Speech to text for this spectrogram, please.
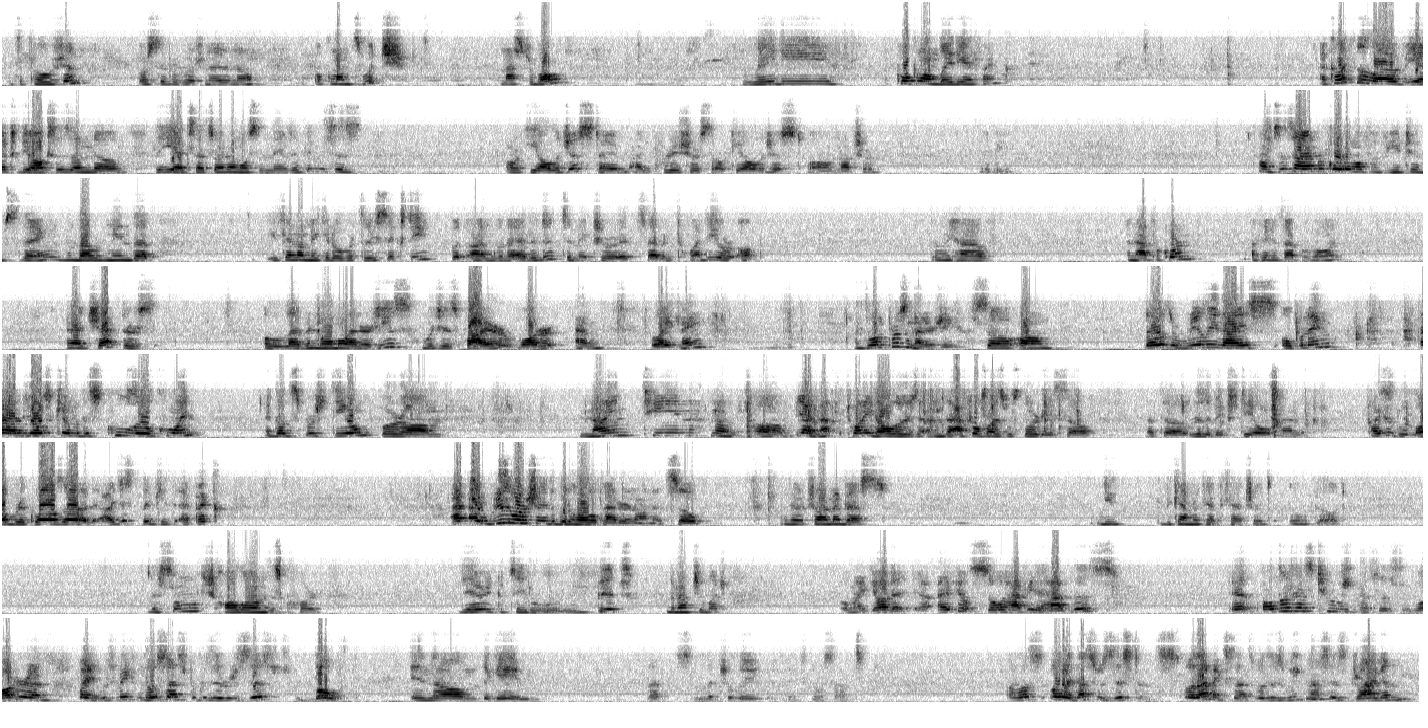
It's a potion, or super potion, I don't know. Pokemon Switch, Master Ball, Lady Pokemon Lady, I think. I collected a lot of EX Deoxys and um, the EX sets, so I know most of the names. I think this is Archaeologist. I'm I'm pretty sure it's Archaeologist. Oh, I'm not sure. Maybe. Um, since I am recording off of YouTube's thing, then that would mean that you cannot make it over 360, but I'm gonna edit it to make sure it's 720 or up. Then we have an apricorn. I think it's apricorn. And I checked, there's 11 normal energies, which is fire, water, and lightning. And one prism energy. So, um, that was a really nice opening. And it also came with this cool little coin. I got this first deal for, um, 19, no, um, yeah, not $20, and the actual price was 30 so that's a really big steal, and I just love Rayquaza, and I just think he's epic. I, I really want to show you the good holo pattern on it, so I'm to try my best. You, the camera can't catch it. Oh god. There's so much holo on this card. There you can see it a little bit, but not too much. Oh my god, I, I feel so happy to have this. It, although it has two weaknesses, water and fighting, which makes no sense because it resists both in um, the game. That's literally makes no sense. Unless, oh wait, that's resistance. Oh, that makes sense. But his weakness is dragon.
